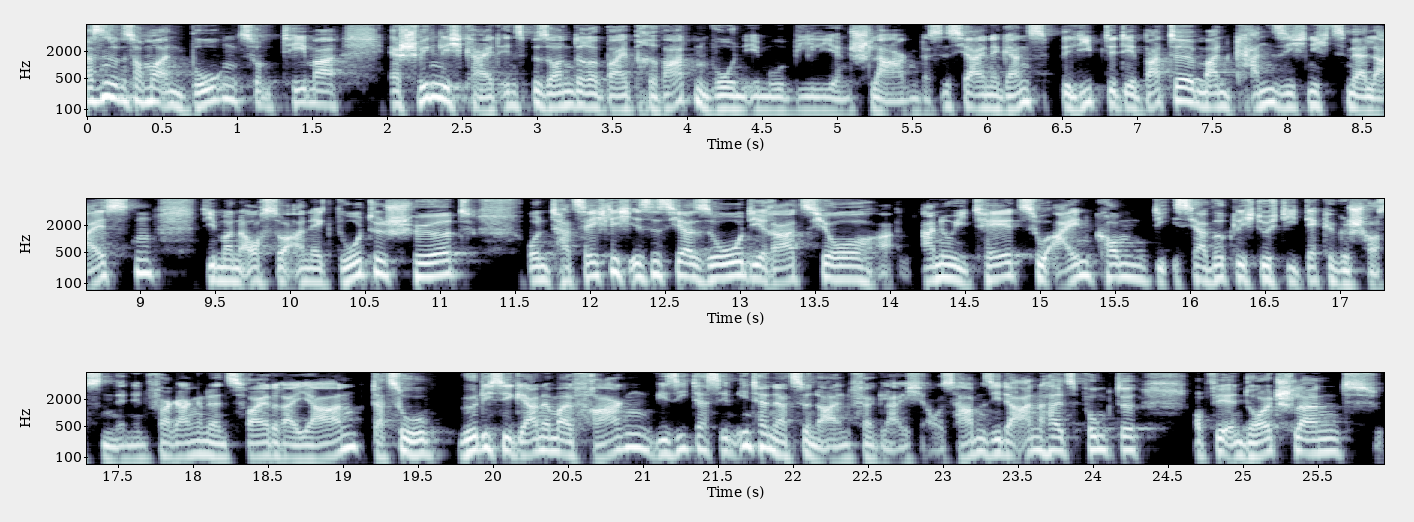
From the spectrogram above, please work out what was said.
Lassen Sie uns noch mal einen Bogen zum Thema Erschwinglichkeit, insbesondere bei privaten Wohnimmobilien schlagen. Das ist ja eine ganz beliebte Debatte. Man kann sich nichts mehr leisten, die man auch so anekdotisch hört. Und tatsächlich ist es ja so, die Ratio Annuität zu Einkommen, die ist ja wirklich durch die Decke geschossen in den vergangenen zwei, drei Jahren. Dazu würde ich Sie gerne mal fragen, wie sieht das im internationalen Vergleich aus? Haben Sie da Anhaltspunkte, ob wir in Deutschland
